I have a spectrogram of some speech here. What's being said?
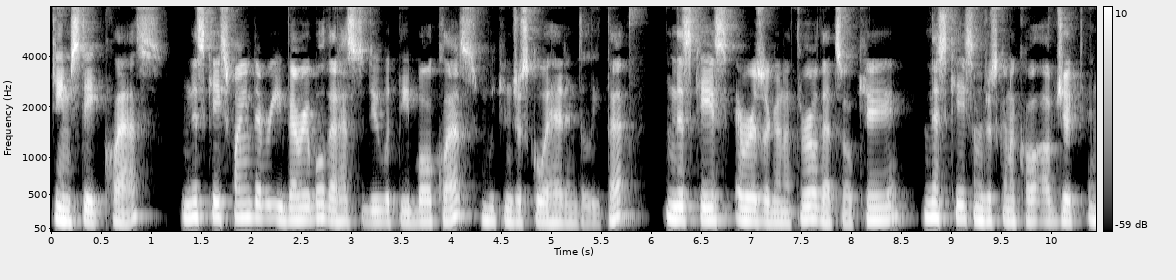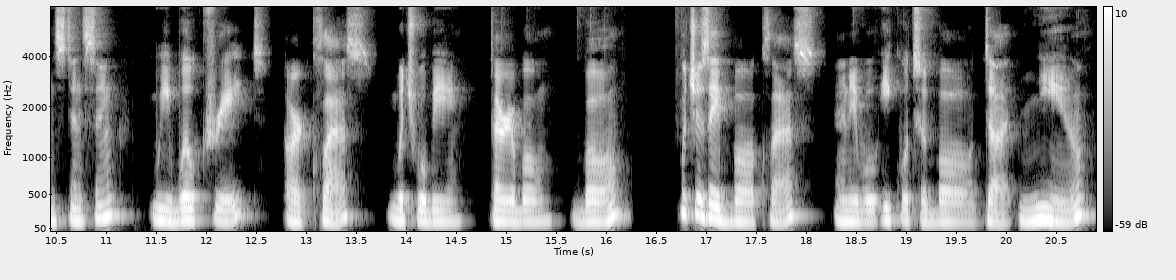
game state class. In this case, find every variable that has to do with the ball class. We can just go ahead and delete that. In this case, errors are going to throw, that's okay. In this case, I'm just going to call object instancing. We will create our class, which will be variable ball, which is a ball class, and it will equal to ball.new.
